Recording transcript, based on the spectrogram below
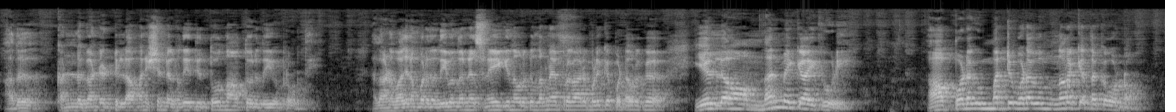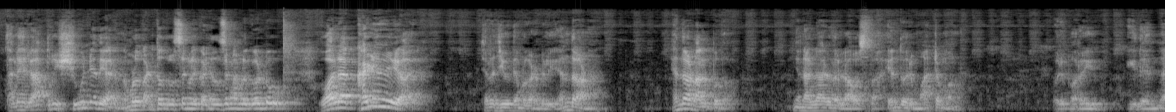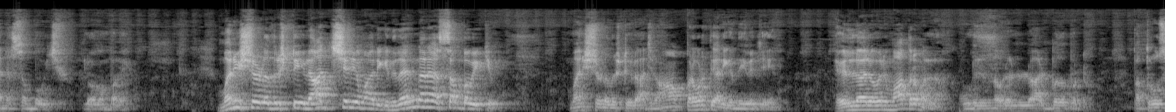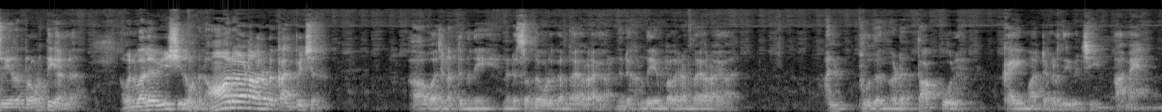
അത് കണ്ണ് കണ്ടിട്ടില്ല മനുഷ്യന്റെ ഹൃദയത്തിൽ തോന്നാത്ത ഒരു ദൈവപ്രവൃത്തി. അതാണ് വചനം പറയുന്നത്. ദൈവം തന്നെ സ്നേഹിക്കുന്നവർക്ക് നിർണയപ്രകാരം വിളിക്കപ്പെട്ടവർക്ക് എല്ലാം നന്മയ്ക്കായി കൂടി. ആ പടകും മറ്റു പടകും നിറയ്ക്കത്തക്കവണ്ണം. തലേ രാത്രി ശൂന്യതയാണ്. നമ്മൾ അടുത്ത ദിവസങ്ങളിൽ കഴിഞ്ഞ ദിവസങ്ങൾ നമ്മൾ കേട്ടു. വല കഴുകുകയാൽ ചില ജീവിതം നമ്മൾ കണ്ടിട്ടില്ല? എന്താണ്? എന്താണ് അത്ഭുതം? ഇങ്ങനെ അല്ലായിരുന്നല്ലോ അവസ്ഥ. എന്തൊരു മാറ്റം വന്നു? ഒരു പറയും ഇതെങ്ങനെ സംഭവിച്ചു? ലോകം പറയും. മനുഷ്യരുടെ ദൃഷ്ടിയിൽ ആശ്ചര്യമായിരിക്കുന്നു. ഇതെങ്ങനെ സംഭവിക്കും? മനുഷ്യരുടെ ദൃഷ്ടിയിൽ ആശ്ചര്യം. ആ പ്രവൃത്തി ആയിരിക്കും ദൈവം ചെയ്യുന്നത്. എല്ലാവരും അവർ മാത്രമല്ല കൂടി നിന്നവരെല്ലാം അത്ഭുതപ്പെട്ടു. പത്രോസ് ചെയ്ത പ്രവൃത്തിയല്ല. അവൻ വല വീശിയതുകൊണ്ടല്ല. ആരാണ് അവനോട് കൽപ്പിച്ചത്? ആ വചനത്തിന് നീ നിന്റെ ശ്രദ്ധ കൊടുക്കാൻ തയ്യാറായാൽ നിന്റെ ഹൃദയം പകരാൻ തയ്യാറായാൽ അത്ഭുതങ്ങളുടെ താക്കോൽ കൈമാറ്റങ്ങൾ ദൈവം ചെയ്യും. ആമേ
